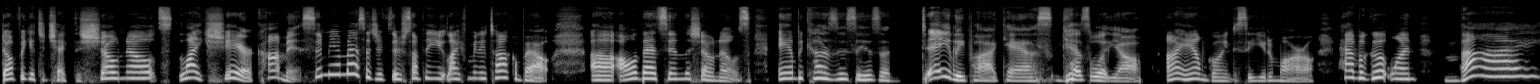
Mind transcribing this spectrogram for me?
Don't forget to check the show notes, like, share, comment, send me a message if there's something you'd like for me to talk about. Uh, all that's in the show notes. And because this is a daily podcast, guess what, y'all? I am going to see you tomorrow. Have a good one. Bye.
